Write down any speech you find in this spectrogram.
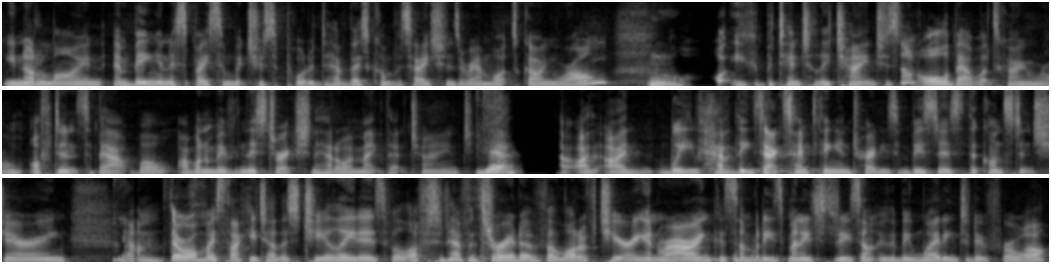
you're not alone and being in a space in which you're supported to have those conversations around what's going wrong mm. what you could potentially change. It's not all about what's going wrong. Often it's about, well, I want to move in this direction. How do I make that change? Yeah. I, I, we have the exact same thing in tradies in business, the constant sharing. Yeah. Um, they're almost like each other's cheerleaders. We'll often have a thread of a lot of cheering and roaring because somebody's managed to do something they've been waiting to do for a while,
